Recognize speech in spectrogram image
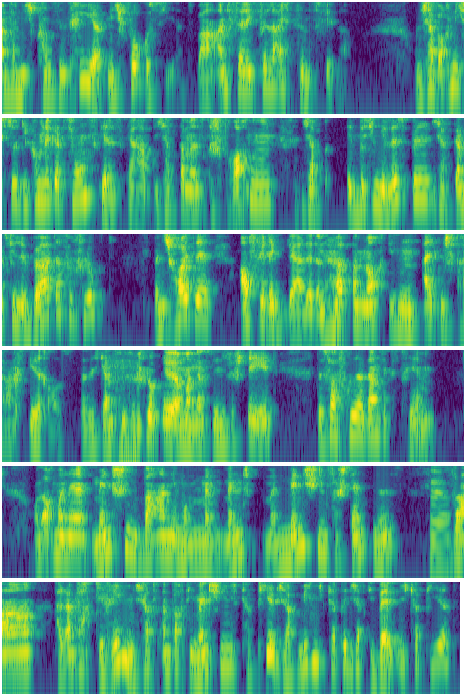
einfach nicht konzentriert, nicht fokussiert, war anfällig für Leichtzinsfehler. Und ich habe auch nicht so die Kommunikationsskills gehabt. Ich habe damals gesprochen, ich habe ein bisschen gelispelt, ich habe ganz viele Wörter verschluckt. Wenn ich heute aufgeregt werde, dann hört man noch diesen alten Sprachskill raus, dass ich ganz viel verschlucke und man ganz viel nicht versteht. Das war früher ganz extrem. Und auch meine Menschenwahrnehmung, mein, Mensch, mein Menschenverständnis ja. war halt einfach gering. Ich habe es einfach die Menschen nicht kapiert. Ich habe mich nicht kapiert, ich habe die Welt nicht kapiert.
